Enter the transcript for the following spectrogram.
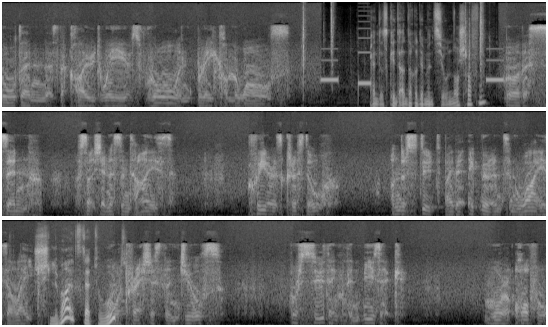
rolled in as the cloud waves roll and break on the walls. Kann das Kind andere Dimensionen noch schaffen? Oh, the sin of such innocent eyes. Clear as crystal, understood by the ignorant and wise alike. Schlimmer als der More Tod? precious than jewels, more soothing than music, more awful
